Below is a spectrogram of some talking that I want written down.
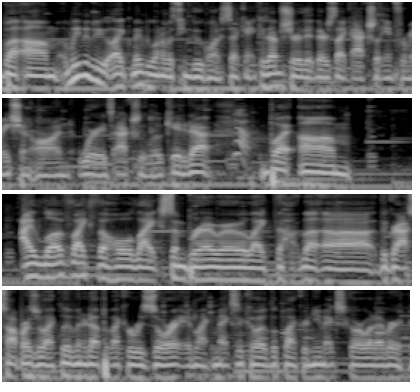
But um, we maybe like maybe one of us can Google in a second because I'm sure that there's like actually information on where it's actually located at. Yeah. But um, I love like the whole like sombrero, like the the uh, the grasshoppers are like living it up at like a resort in like Mexico. It looked like or New Mexico or whatever.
